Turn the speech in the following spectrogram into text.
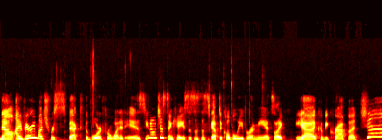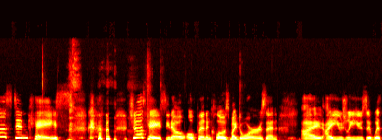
Now, I very much respect the board for what it is, you know, just in case. This is the skeptical believer in me. It's like, yeah, it could be crap, but just in case, just case, you know, open and close my doors. And I I usually use it with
